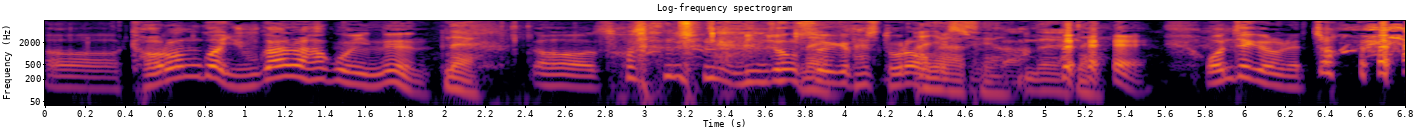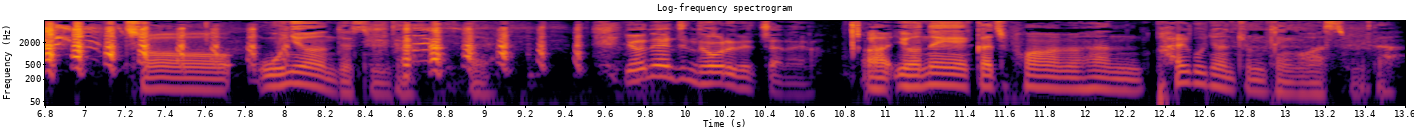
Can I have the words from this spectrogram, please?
어, 결혼과 육아를 하고 있는 네. 어, 서상준 민정수석에게 네. 다시 돌아오겠습니다. 안녕하세요. 네. 언제 결혼했죠? 저 5년 됐습니다. 네. 연애한 지는 더 오래됐잖아요. 아, 연애까지 포함하면 한 8, 9년 좀된것 같습니다.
